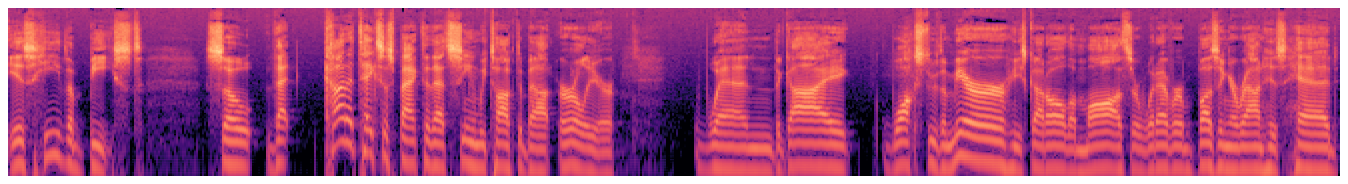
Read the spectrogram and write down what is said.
is he the beast? So that kind of takes us back to that scene we talked about earlier when the guy walks through the mirror, he's got all the moths or whatever buzzing around his head.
